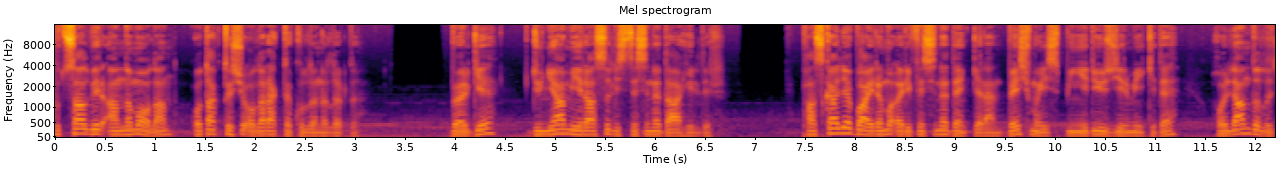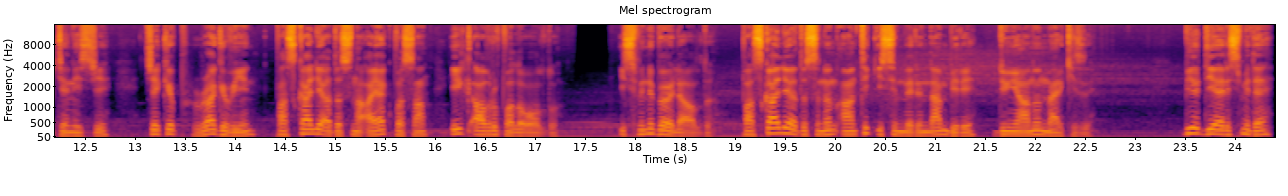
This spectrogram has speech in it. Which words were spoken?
kutsal bir anlamı olan odak taşı olarak da kullanılırdı. Bölge, Dünya Mirası listesine dahildir. Paskalya Bayramı arifesine denk gelen 5 Mayıs 1722'de Hollandalı denizci Jacob Roggeveen Paskalya adasına ayak basan ilk Avrupalı oldu. İsmini böyle aldı. Paskalya adasının antik isimlerinden biri dünyanın merkezi. Bir diğer ismi de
